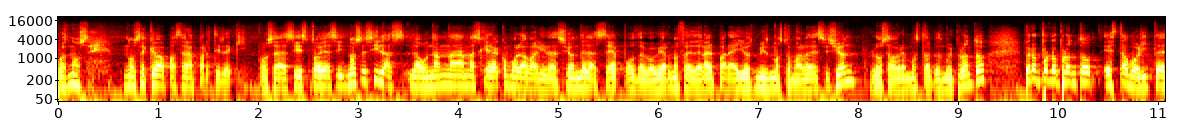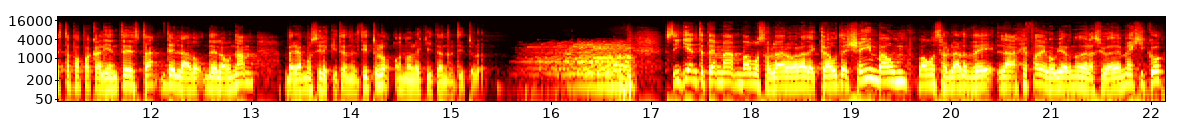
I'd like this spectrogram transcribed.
pues no sé, no sé qué va a pasar a partir de aquí. O sea, si estoy así, no sé si la UNAM nada más quería como la validación de la CEP o del gobierno federal para ellos mismos tomar la decisión, lo sabremos tal vez muy pronto, pero por lo pronto esta bolita, esta papa caliente está del lado de la UNAM, veremos si le quitan el título o no le quitan el título. Siguiente tema, vamos a hablar ahora de Claudia Sheinbaum, vamos a hablar de la jefa de gobierno de la Ciudad de México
